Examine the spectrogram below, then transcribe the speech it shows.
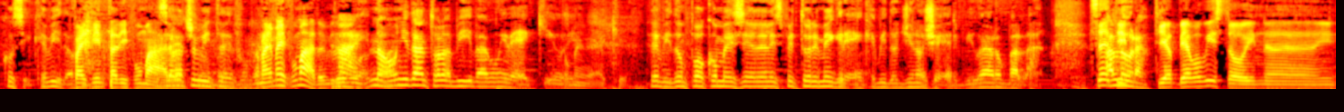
così capito? Fai finta di fumare. Se faccio finta di fumare. Non hai mai fumato? Mai, no, ogni tanto la pipa come i vecchi, così. Come i vecchi. capito? Un po' come l'ispettore Megren, capito? Gino Cervi, quella roba là. Senti, allora, ti abbiamo visto in, eh, in-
